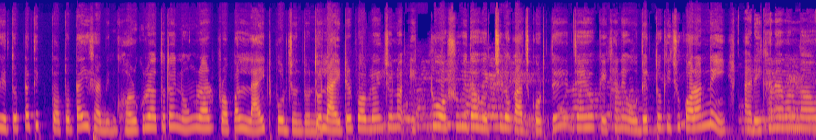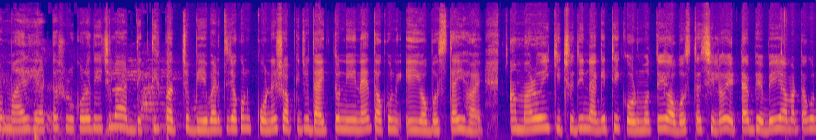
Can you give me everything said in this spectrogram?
ভেতরটা ঠিক ততটাই স্বাভাবিক ঘরগুলো এতটাই নোংরা আর প্রপার লাইট পর্যন্ত তো লাইটের প্রবলেমের জন্য একটু অসুবিধা হচ্ছিল কাজ করতে। যাই হোক এখানে ওদের তো কিছু করার নেই। আর এখানে আমার মা ওর মায়ের হেয়ারটা শুরু করে দিয়েছিল আর দেখতেই পাচ্ছ বিয়ে বাড়িতে যখন কোণে সব কিছু দায়িত্ব নিয়ে নেয়, তখন এই অবস্থাই হয়। আমারও এই কিছুদিন আগে ঠিক ওর মতোই অবস্থা ছিল, এটা ভেবেই আমার তখন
